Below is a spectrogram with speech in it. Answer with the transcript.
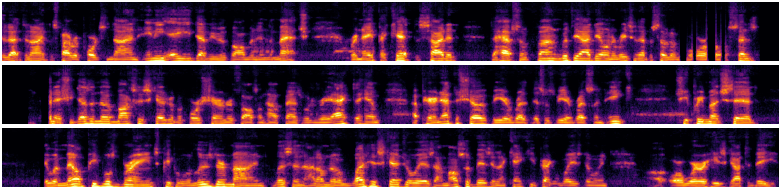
To that tonight, despite reports denying any AEW involvement in the match, Renee Paquette decided to have some fun with the idea on a recent episode of Oral Sessions. As she doesn't know Moxley's schedule before sharing her thoughts on how fans would react to him appearing at the show via this was via Wrestling Inc. She pretty much said it would melt people's brains. People would lose their mind. Listen, I don't know what his schedule is. I'm also busy and I can't keep track of what he's doing or where he's got to be.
